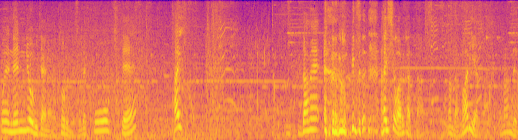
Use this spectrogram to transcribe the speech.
これ燃料みたいなの取るんですよ。でこう来て。はい。ダメ。こいつ相性悪かった？なんだバリアか。なんでだ？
